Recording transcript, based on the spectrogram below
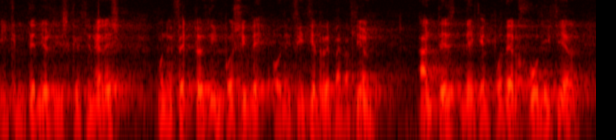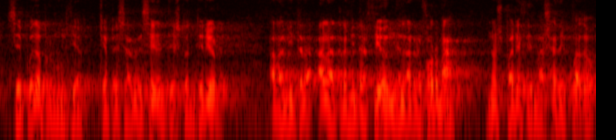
y criterios discrecionales con efectos de imposible o difícil reparación, antes de que el Poder Judicial se pueda pronunciar, que a pesar de ser el texto anterior a la, tramitación de la reforma, nos parece más adecuado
